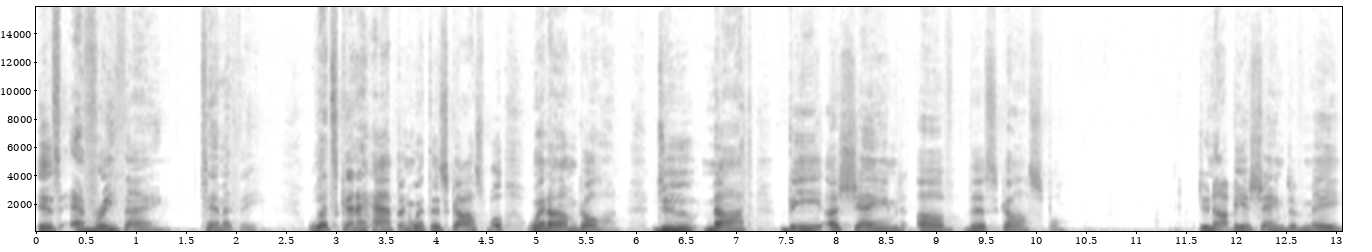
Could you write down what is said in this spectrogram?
is everything, Timothy. What's going to happen with this gospel when I'm gone? Do not be ashamed of this gospel. Do not be ashamed of me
